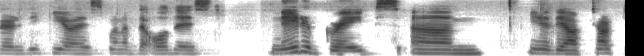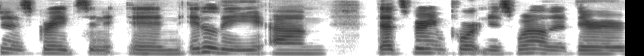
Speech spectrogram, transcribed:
Verdicchio as one of the oldest native grapes, um, you know the autochthonous grapes in in Italy. Um, that's very important as well. That they're,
